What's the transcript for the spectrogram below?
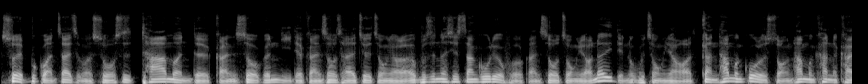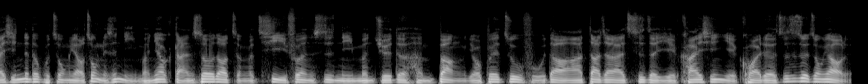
所以不管再怎么说，是他们的感受跟你的感受才是最重要的，而不是那些三姑六婆的感受重要。那一点都不重要啊！干他们过得爽，他们看得开心，那都不重要。重点是你们要感受到整个气氛，是你们觉得很棒，有被祝福到啊，大家来吃的也开心也快乐，这是最重要的。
